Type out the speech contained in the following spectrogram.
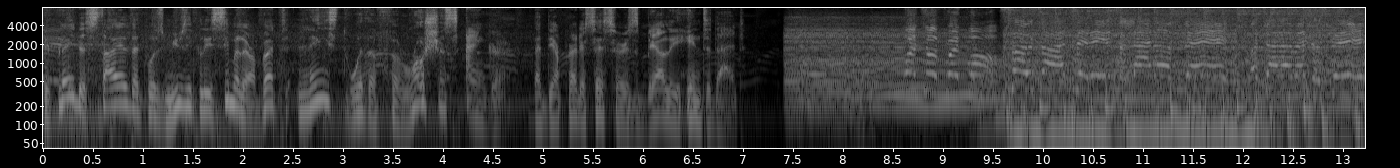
they played a style that was musically similar but laced with a ferocious anger that their predecessors barely hinted at. One, two, three, four. Suicide City is a light of day. A television screen,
